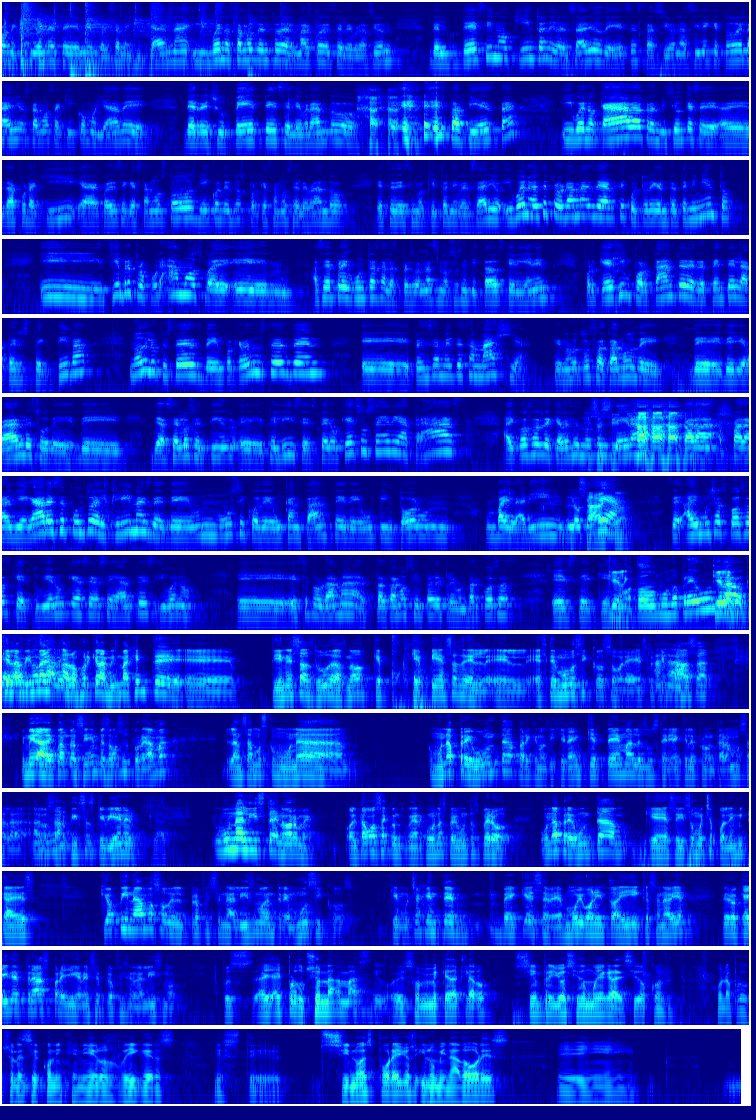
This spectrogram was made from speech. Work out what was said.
Conexión FM Fuerza Mexicana y bueno, estamos dentro del marco de celebración del décimo quinto aniversario de esa estación, así de que todo el año estamos aquí como ya de, de rechupete celebrando esta fiesta. Y bueno, cada transmisión que se eh, da por aquí, acuérdense que estamos todos bien contentos porque estamos celebrando este décimo quinto aniversario. Y bueno, este programa es de arte, cultura y entretenimiento. Y siempre procuramos eh, eh, hacer preguntas a las personas, a nuestros invitados que vienen, porque es importante de repente la perspectiva, no de lo que ustedes ven, porque a veces ustedes ven eh, precisamente esa magia que nosotros tratamos de, de, de llevarles o de, de, de hacerlos sentir eh, felices, pero ¿qué sucede atrás? Hay cosas de que a veces no Eso se sí. enteran para, para llegar a ese punto del clímax de, de un músico, de un cantante, de un pintor, un, un bailarín, lo que sea. Se- Hay muchas cosas que tuvieron que hacerse antes y bueno, eh, este programa tratamos siempre de preguntar cosas este, que, Que no el- todo el mundo pregunta. Que la, o que la no- no misma, saben. a lo mejor que la misma gente eh, tiene esas dudas, ¿no? ¿Qué, qué piensas del el- este músico sobre esto? ¿Qué Ajá. pasa? Y mira, cuando así empezamos el programa, lanzamos como una, como una pregunta para que nos dijeran qué tema les gustaría que le preguntáramos a, la- a los Ujú. artistas que vienen. Claro. Una lista enorme. Ahorita vamos a continuar con unas preguntas, pero una pregunta que se hizo mucha polémica es, ¿qué opinamos sobre el profesionalismo entre músicos? Que mucha gente ve que se ve muy bonito ahí, que suena bien, pero ¿qué hay detrás para llegar a ese profesionalismo? Pues hay, hay producción nada más, digo, eso a mí me queda claro. Siempre yo he sido muy agradecido con, con la producción, es decir, con ingenieros, riggers, este, si no es por ellos, iluminadores, eh,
